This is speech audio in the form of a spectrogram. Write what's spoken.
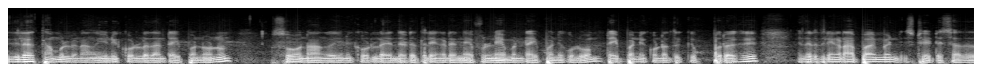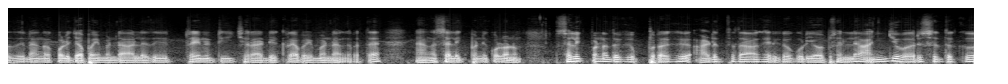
இதில் தமிழில் நாங்கள் யூனிகோடில் தான் டைப் பண்ணணும். ஸோ நாங்கள் யூனிகோடில் இந்த இடத்துல எங்களோட நே ஃபுல் நேமன் டைப் பண்ணி கொள்வோம் டைப் பண்ணி கொண்டதுக்கு பிறகு இந்த இடத்துல எங்களோட அப்பாயின்மெண்ட் ஸ்டேட்டஸ் அதாவது நாங்கள் காலேஜ் அப்பாயின்மெண்ட்டாக அல்லது ட்ரெயினர் டீச்சராக டிகிரி அப்பாயின்மெண்ட்டாங்கிறத நாங்கள் செலக்ட் பண்ணி கொள்ளணும் செலக்ட் பண்ணதுக்கு பிறகு அடுத்ததாக இருக்கக்கூடிய ஆப்ஷனில் அஞ்சு வருஷத்துக்கு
